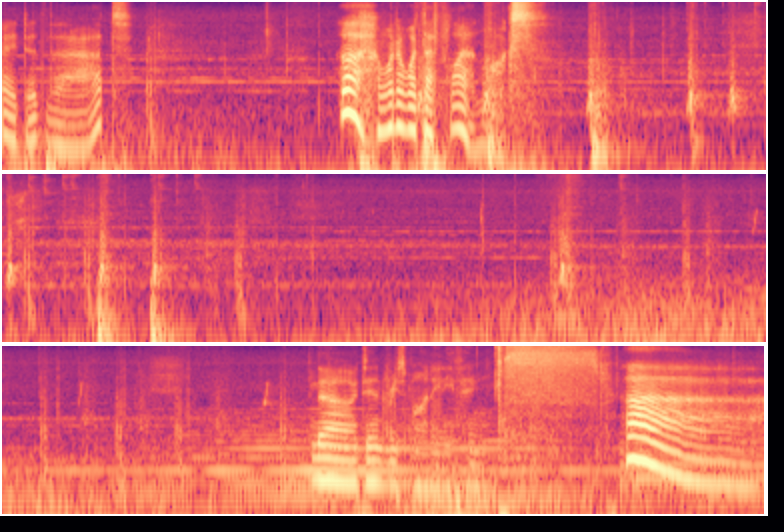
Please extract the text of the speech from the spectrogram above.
I did that. I wonder what that fly unlocks. Didn't respawn anything. Ah.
